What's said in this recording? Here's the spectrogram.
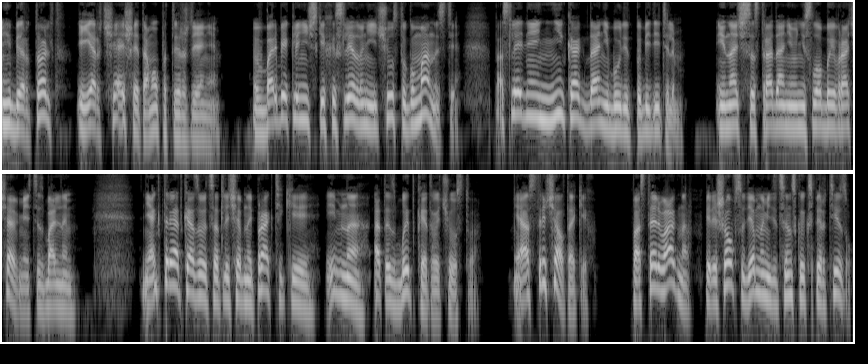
И Бертольд — ярчайшее тому подтверждение. В борьбе клинических исследований и чувства гуманности последнее никогда не будет победителем. Иначе сострадание унесло бы и врача вместе с больным. Некоторые отказываются от лечебной практики именно от избытка этого чувства. Я встречал таких. Пастель Вагнер перешел в судебно-медицинскую экспертизу.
